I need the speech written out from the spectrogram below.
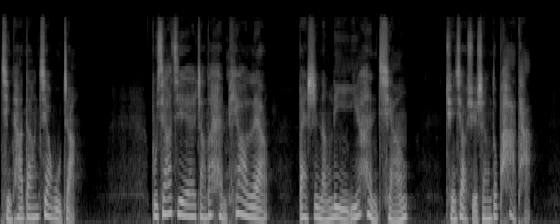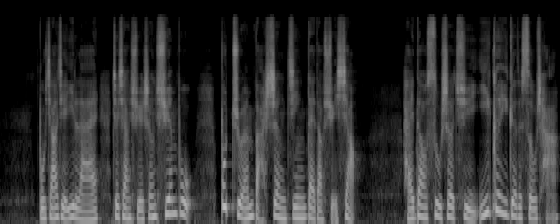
请她当教务长。卜小姐长得很漂亮，办事能力也很强，全校学生都怕她。卜小姐一来，就向学生宣布，不准把圣经带到学校，还到宿舍去一个一个的搜查，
